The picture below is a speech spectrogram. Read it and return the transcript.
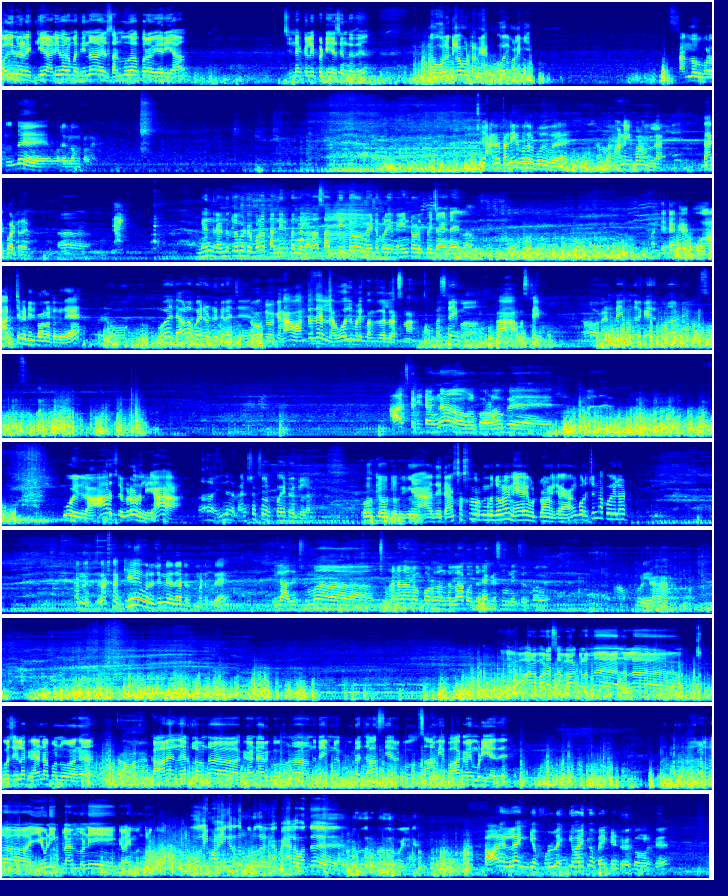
ஓதிமலோட கீழே அடிவாரம் பார்த்தீங்கன்னா சண்முகாபுரம் ஏரியா. சின்ன கிளிப்பட்டியை சேர்ந்தது. இன்னும் ஒரு கிலோமீட்டருங்க ஓதிமலைக்கு சண்முகபுரத்துலேருந்து ஒரு கிலோமீட்டருங்க ஏய், அந்த தண்ணீர் பதல் போகுது பாரு. நம்ம அன்னைக்கு போனோம்ல பேக் வாட்டர் இங்கேருந்து ரெண்டு கிலோமீட்டர் போனால் தண்ணீர் பந்தல். அதான் சத்தி டு மேட்டுப்பாளையம் மெயின் ரோடுக்கு போய் ஜாயின் ஆகிடலாம் வந்துட்டாங்க. ஓ ஆர்ச் கட்டியிருப்பாங்களா இருக்குது. கோயில் டெவலப் ஆகிட்டு இருக்கிறாச்சு ஓகே ஓகே நான் வந்ததே இல்லை. ஓதிமலைக்கு வந்ததே இல்லை ரசனா ஃபர்ஸ்ட் டைமா ஆ? ஃபஸ்ட் டைம் நான் ரெண்டு டைம் வந்திருக்கேன் இது மூணாவது டைம் சூப்பர் ஆர்ச் கட்டிட்டாங்கன்னா உங்களுக்கு ஓரளவுக்கு ஓ இதில் ஆர்ச்சில் விடுறது இல்லையா? ஆ இன்னும் கன்ஸ்ட்ரக்ஷன் ஒர்க் போயிட்டு இருக்குல்ல. ஓகே ஓகே ஓகேங்க அது கன்ஸ்ட்ரக்ஷன் ஒர்க் முடிஞ்சோடனே நேரே விட்டுருவாங்க நினைக்கிறேன். அங்கே ஒரு சின்ன கோயிலா ரஷ்னா கீழே ஒரு சின்ன இதாக இருக்க மாட்டேங்குது. இல்லை அது சும்மா அன்னதானம் போடுறது அதெல்லாம் கொஞ்சம் டெக்கரேஷன் பண்ணி வச்சுருப்பாங்க. அப்படியா? வார வாரம் செவ்வாய்க்கிழமை நல்லா பூஜையெல்லாம் கிராண்டாக பண்ணுவாங்க. ஆமாங்க. காலையில் நேரத்தில் வந்தால் கிராண்டாக இருக்கும். ஆனால் அந்த டைமில் கூட்டம் ஜாஸ்தியாக இருக்கும். சாமியை பார்க்கவே முடியாது. அதனால தான் ஈவினிங் பிளான் பண்ணி கிளம்பி வந்திருக்கோம். ஓதிமலைங்கிறது முருகருங்க. மேலே வந்து முருகர் கோயிலுங்க காலையில் இங்கே ஃபுல்லாக இங்கே வரைக்கும் பைக் நின்று இருக்கு உங்களுக்கு.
